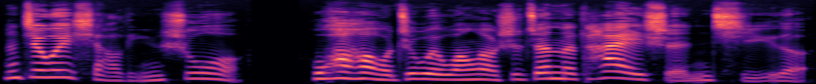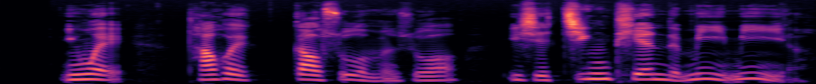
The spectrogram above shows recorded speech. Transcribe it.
那这位小林说：“哇，这位王老师真的太神奇了，因为他会告诉我们说。”一些惊天的秘密啊，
